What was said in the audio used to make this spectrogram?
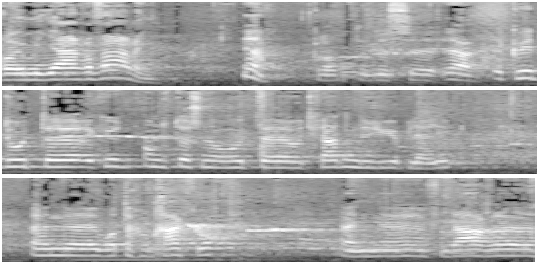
ruim een jaar ervaring. Ja, klopt. Dus ja, ik weet, hoe het, ik weet ondertussen hoe het, hoe het gaat in de Jupiler League. En wat er gevraagd wordt. En vandaar,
